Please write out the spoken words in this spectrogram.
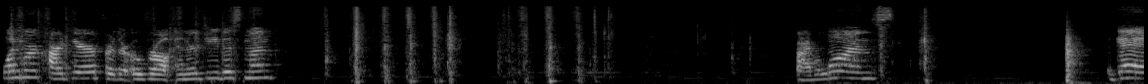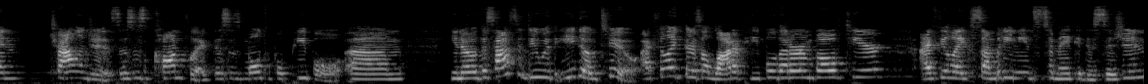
One more card here for their overall energy this month. Five of Wands. Again, challenges. This is a conflict. This is multiple people. Um, you know, this has to do with ego too. I feel like there's a lot of people that are involved here. I feel like somebody needs to make a decision.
